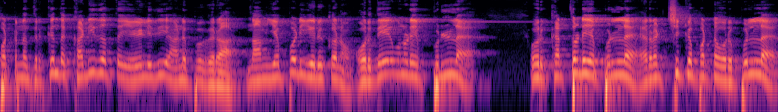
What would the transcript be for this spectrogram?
பட்டணத்திற்கு இந்த கடிதத்தை எழுதி அனுப்புகிறார். நாம் எப்படி இருக்கணும்? ஒரு தேவனுடைய பிள்ளை ஒரு கத்துடைய பிள்ளை ரட்சிக்கப்பட்ட ஒரு பிள்ளை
